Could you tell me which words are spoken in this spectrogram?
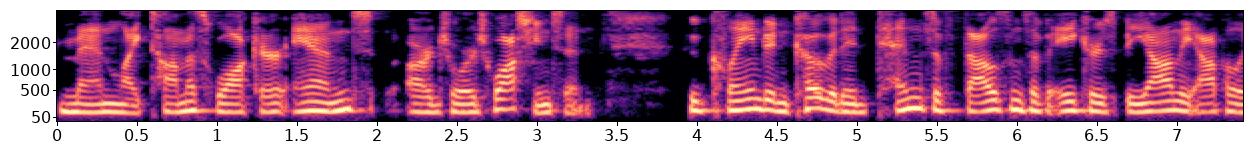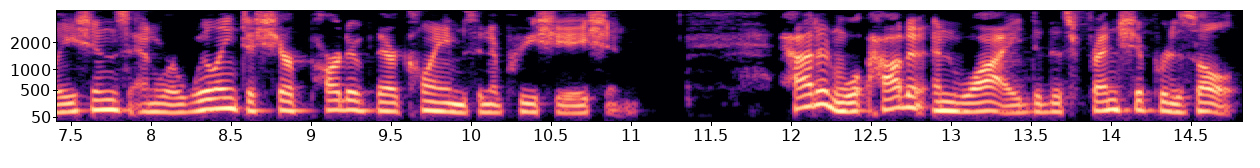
men like Thomas Walker and our George Washington, who claimed and coveted tens of thousands of acres beyond the Appalachians and were willing to share part of their claims in appreciation. How did, how did and why did this friendship result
